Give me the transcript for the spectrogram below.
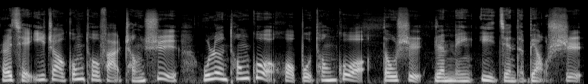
而且依照公投法程序，无论通过或不通过，都是人民意见的表示。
